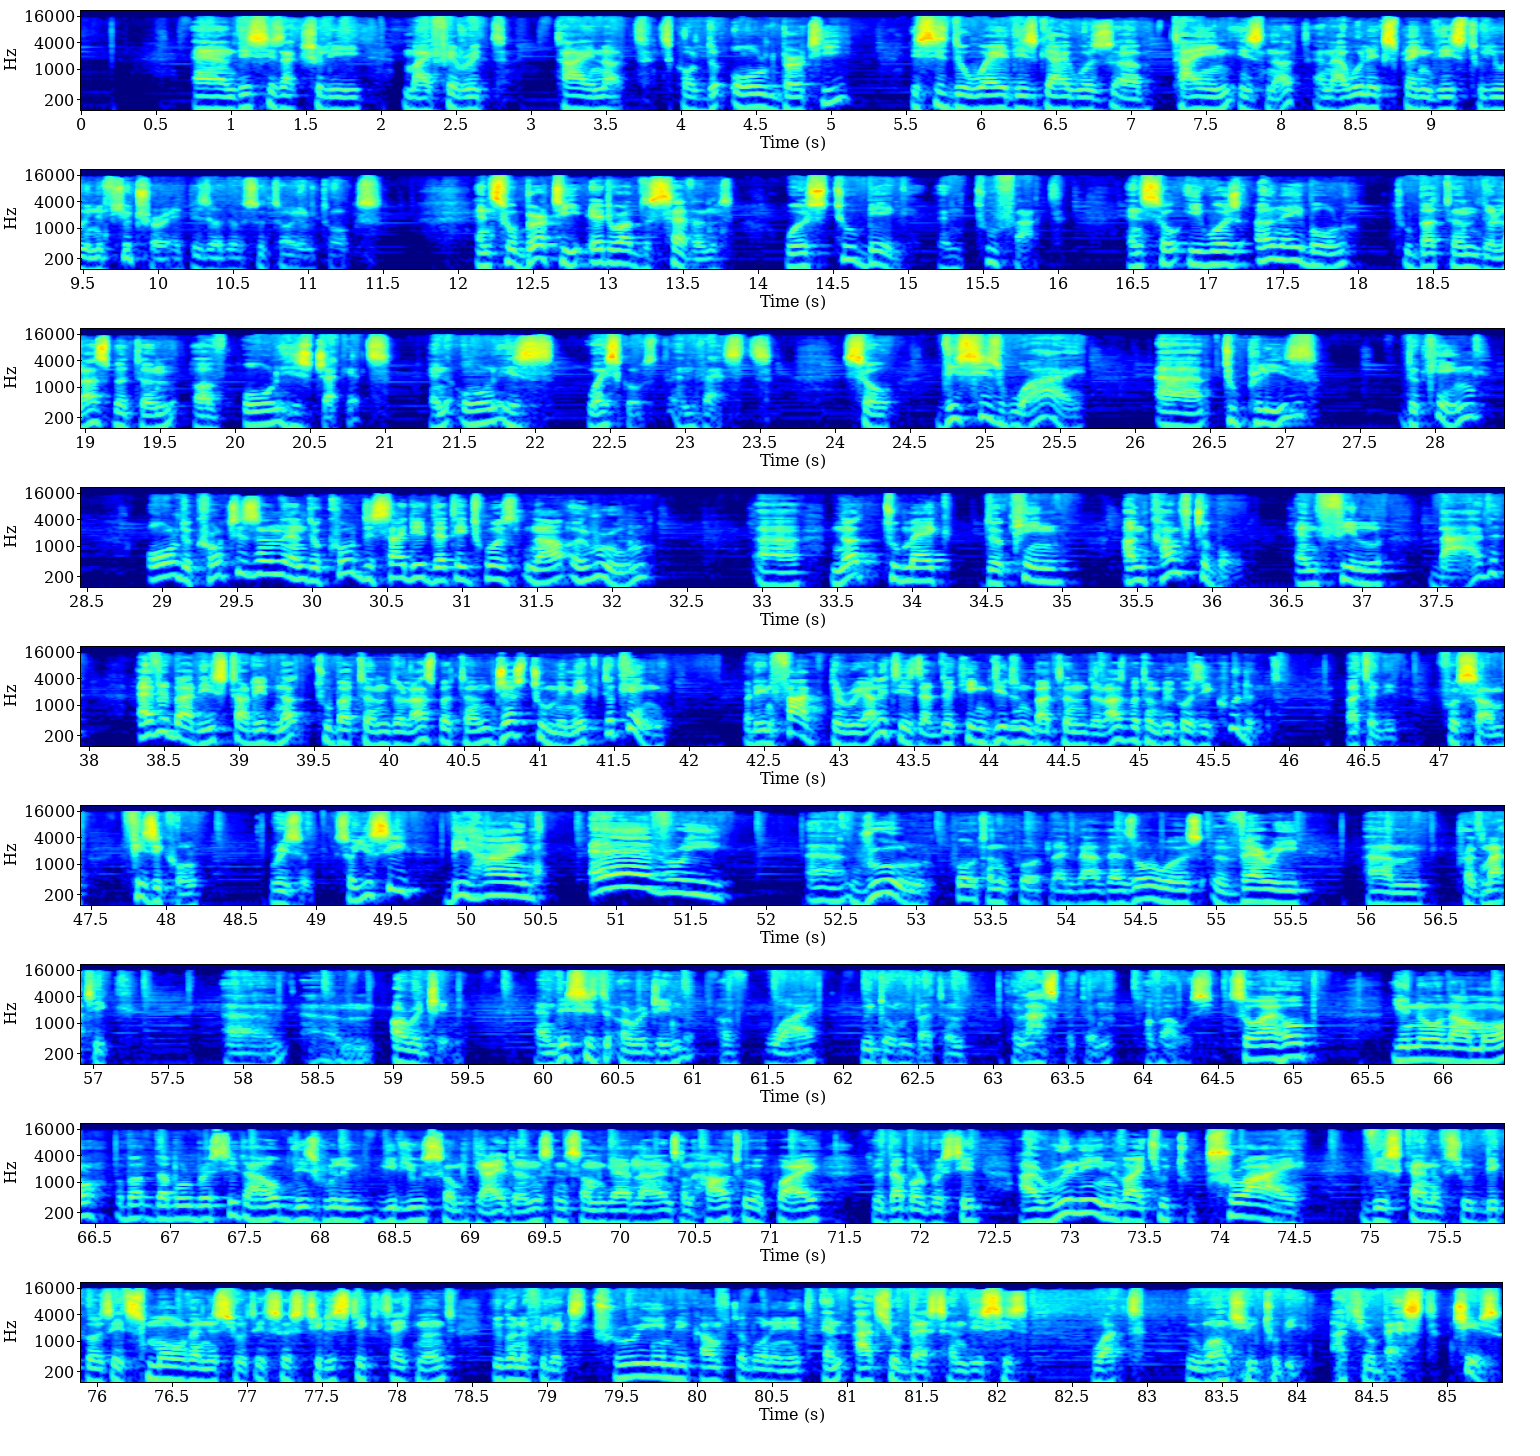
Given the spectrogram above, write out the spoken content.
and this is actually my favorite tie knot. It's called the Old Bertie. This is the way this guy was uh, tying his knot, and I will explain this to you in a future episode of Sartorial Talks. And so Bertie, Edward VII, was too big and too fat, and so he was unable to button the last button of all his jackets and all his waistcoats and vests. So this is why, uh, to please the king, all the courtesan and the court decided that it was now a rule uh, not to make the king uncomfortable and feel bad. Everybody started not to button the last button just to mimic the king. But in fact, the reality is that the king didn't button the last button because he couldn't button it for some physical reason. So you see, behind every uh, rule, quote unquote, like that, there's always a very um, pragmatic um, um, origin. And this is the origin of why we don't button the last button of our suit. So I hope you know now more about double breasted. I hope this will give you some guidance and some guidelines on how to acquire your double breasted. I really invite you to try this kind of suit because it's more than a suit. It's a stylistic statement. You're going to feel extremely comfortable in it and at your best. And this is what we want you to be at your best. Cheers.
